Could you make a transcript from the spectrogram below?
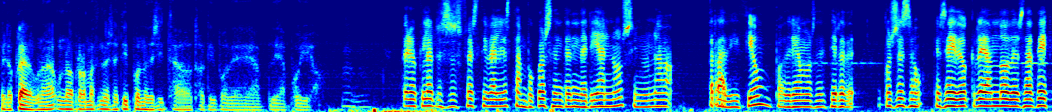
pero claro, una, una, programación de ese tipo necesita otro tipo de, de apoyo. Pero claro, esos festivales tampoco se entenderían ¿no? sin una tradición, podríamos decir, pues eso, que se ha ido creando desde hace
